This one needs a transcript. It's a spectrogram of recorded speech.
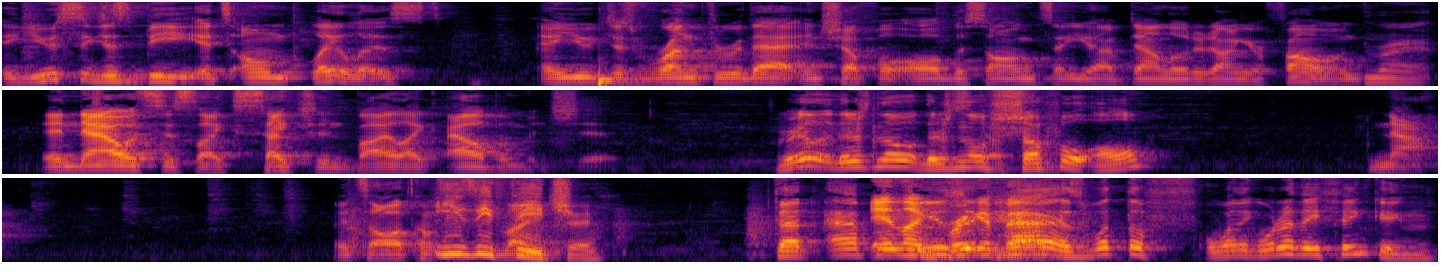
it used to just be its own playlist and you just run through that and shuffle all the songs that you have downloaded on your phone. right. And now it's just like sectioned by like album and shit. Really? There's no. There's no Disgusting. shuffle all. Nah. It's all com- Easy like- feature. That Apple And, like, Music bring it back. has. What the? F- what, like, what are they thinking?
